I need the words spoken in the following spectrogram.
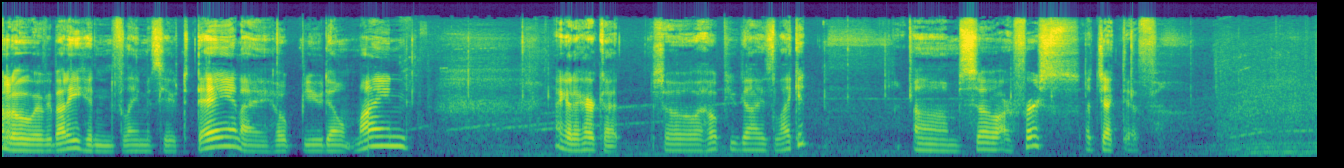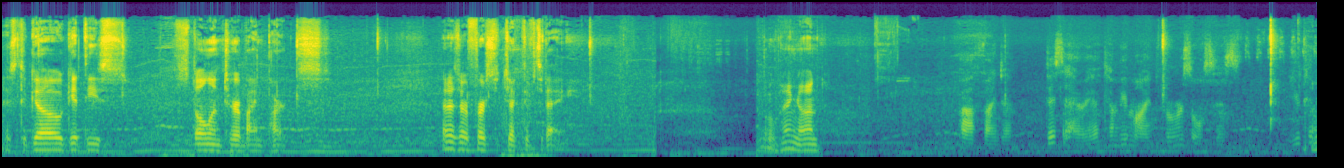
Hello everybody, Hidden Flame is here today and I hope you don't mind. I got a haircut, so I hope you guys like it. Um, so our first objective is to go get these stolen turbine parts. That is our first objective today. Oh, hang on. Pathfinder, this area can be mined for resources. You can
